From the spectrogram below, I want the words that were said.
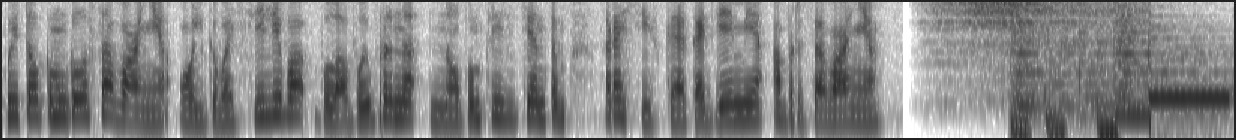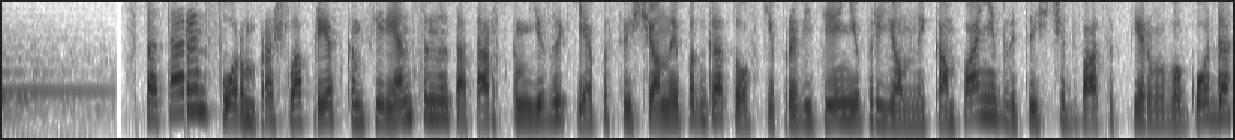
По итогам голосования Ольга Васильева была выбрана новым президентом Российской Академии Образования. В Татаринформ прошла пресс-конференция на татарском языке, посвященная подготовке проведению приемной кампании 2021 года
